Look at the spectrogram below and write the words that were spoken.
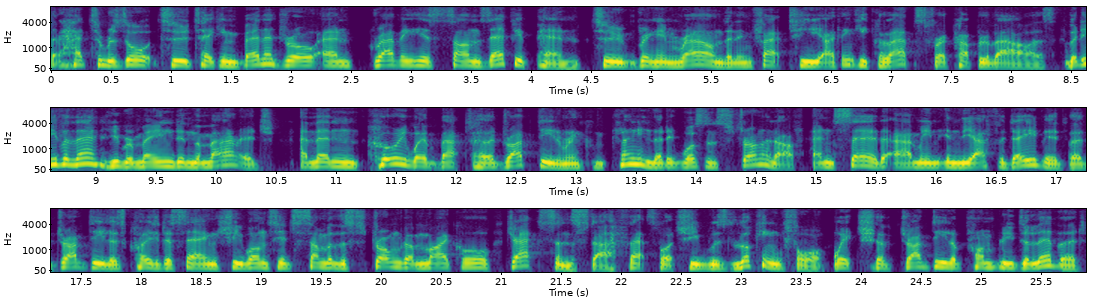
had to resort to taking Benadryl and grabbing his son's EpiPen to bring him round. And in fact, he, I think he collapsed for a couple of hours. But even then, he remained in the marriage. And then Kouri went back to her drug dealer and complained that it wasn't strong enough and said, I mean, in the affidavit, the drug dealer's quoted as saying she wanted some of the stronger Michael Jackson stuff. That's what she was looking for, which the drug dealer promptly delivered.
